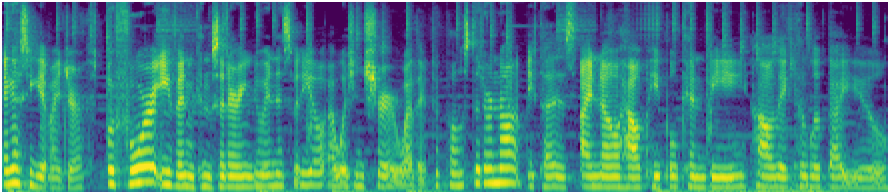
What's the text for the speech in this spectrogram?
I guess you get my drift. Before even considering doing this video, I wasn't sure whether to post it or not because I know how people can be how they could look at you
